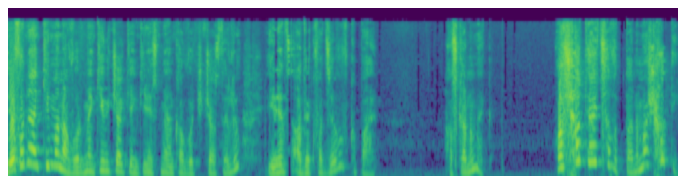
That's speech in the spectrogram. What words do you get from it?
Երբ որ նրանք իմանան, որ մենք ի վիճակի ենք իրենց մի անգամ ոչնչացնելու, իրենց adekvat ձևով կպահեն։ Հասկանում եք։ Աշխատի այցավը տանեմ, աշխատի։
